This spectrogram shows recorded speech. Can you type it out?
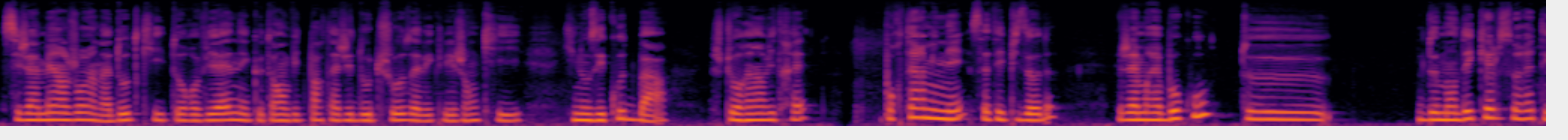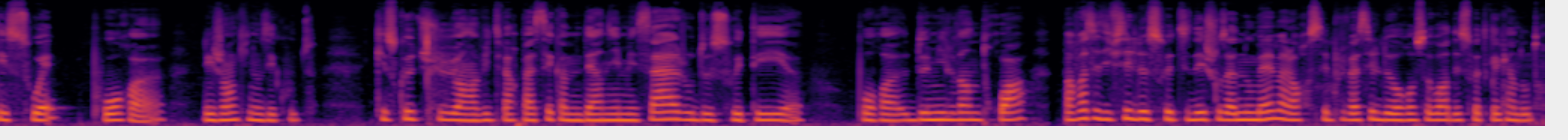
si jamais un jour il y en a d'autres qui te reviennent et que tu as envie de partager d'autres choses avec les gens qui, qui nous écoutent, bah, je te réinviterai. Pour terminer cet épisode, j'aimerais beaucoup te demander quels seraient tes souhaits pour euh, les gens qui nous écoutent. Qu'est-ce que tu as envie de faire passer comme dernier message ou de souhaiter euh, pour euh, 2023 Parfois, c'est difficile de souhaiter des choses à nous-mêmes, alors c'est plus facile de recevoir des souhaits de quelqu'un d'autre.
